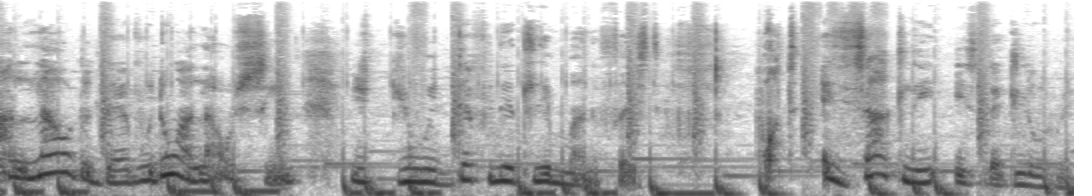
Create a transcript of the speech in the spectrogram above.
allow the devil, don't allow sin, you, you will definitely manifest. What exactly is the glory?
